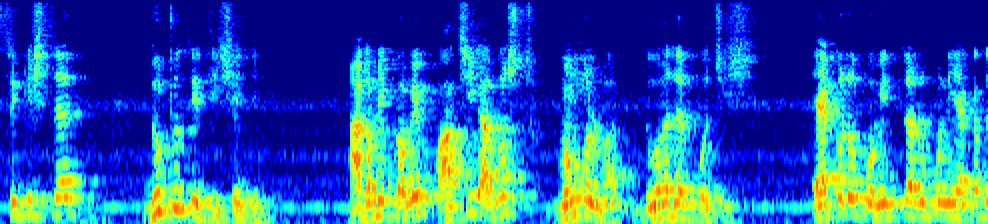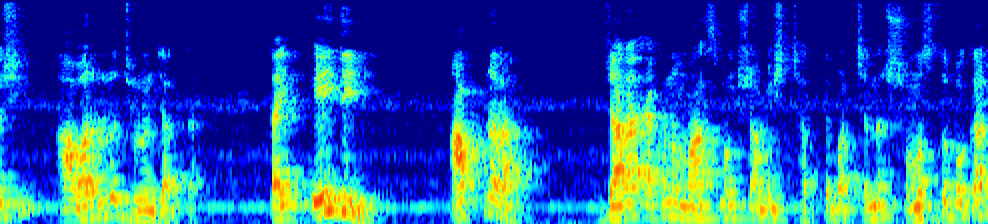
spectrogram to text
শ্রীকৃষ্ণের দুটো তিথি সেদিন। আগামী কবে? পাঁচই আগস্ট, মঙ্গলবার দু হাজার পঁচিশ। এক হলো পবিত্রা রূপণী একাদশী, আবার হলো ঝুলন যাত্রা। তাই এই দিন আপনারা যারা এখনও মাছ, মাংস, আমিষ ছাড়তে পারছেন না, সমস্ত প্রকার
